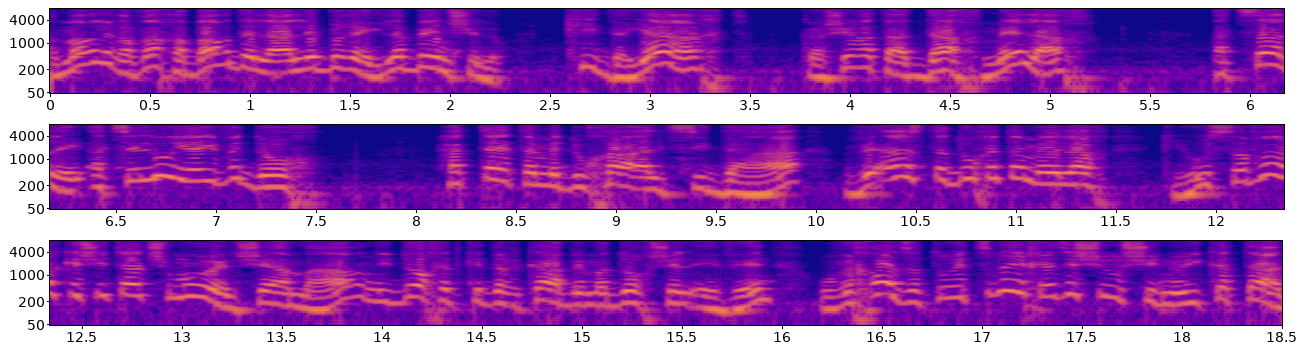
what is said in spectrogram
אמר לרווח ברדלה לברי, לבן שלו, כי דייכת, כאשר אתה דח מלח, אצלי אצלויי ודוח. הטה את המדוכה על צידה, ואז תדוך את המלח. כי הוא סבר כשיטת שמואל, שאמר, נידוחת כדרכה במדוך של אבן, ובכל זאת הוא הצריך איזשהו שינוי קטן,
